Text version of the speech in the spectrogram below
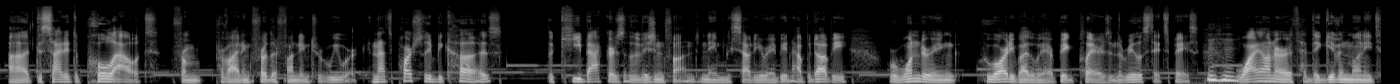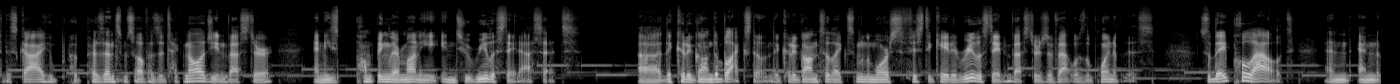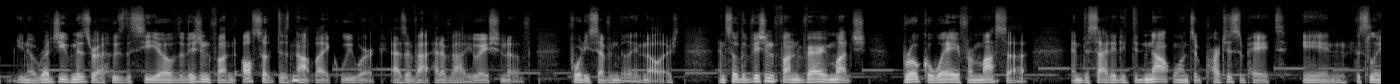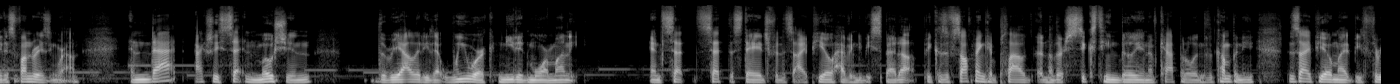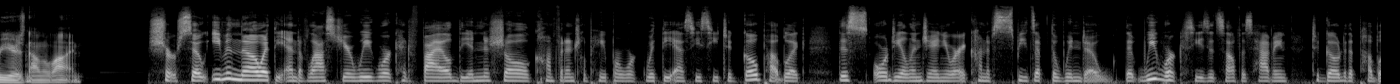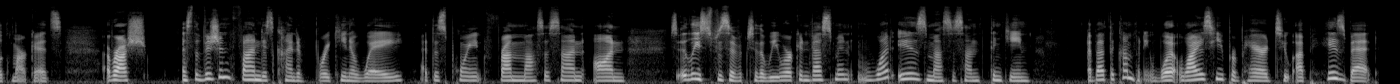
uh, decided to pull out from providing further funding to WeWork, and that's partially because the key backers of the Vision Fund, namely Saudi Arabia and Abu Dhabi, were wondering, who already, by the way, are big players in the real estate space, mm-hmm. why on earth had they given money to this guy who p- presents himself as a technology investor and he's pumping their money into real estate assets? Uh, they could have gone to Blackstone. They could have gone to like some of the more sophisticated real estate investors if that was the point of this. So they pull out, and and you know Rajiv Misra, who's the CEO of the Vision Fund, also does not like WeWork as a at a valuation of forty seven billion dollars. And so the Vision Fund very much broke away from Masa and decided it did not want to participate in this latest fundraising round, and that actually set in motion the reality that WeWork needed more money and set set the stage for this IPO having to be sped up. Because if SoftBank had plowed another 16 billion of capital into the company, this IPO might be three years down the line. Sure. So even though at the end of last year WeWork had filed the initial confidential paperwork with the SEC to go public, this ordeal in January kind of speeds up the window that WeWork sees itself as having to go to the public markets. Arash, as the Vision Fund is kind of breaking away at this point from Masa on, at least specific to the WeWork investment, what is Masa thinking about the company? What, why is he prepared to up his bet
